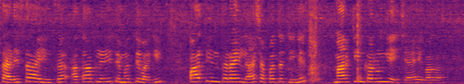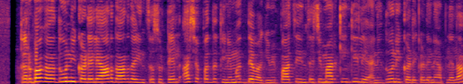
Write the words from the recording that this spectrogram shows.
साडेसहा इंच. आता आपल्याला इथे मध्यभागी पाच इंच राहिलं अशा पद्धतीने मार्किंग करून घ्यायची आहे. बघा तर बघा दोन्हीकडेले अर्धा अर्धा इंच सुटेल. अशा पद्धतीने मध्यभागी मी पाच इंचाची मार्किंग केली आणि दोन्हीकडे कडेने आपल्याला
